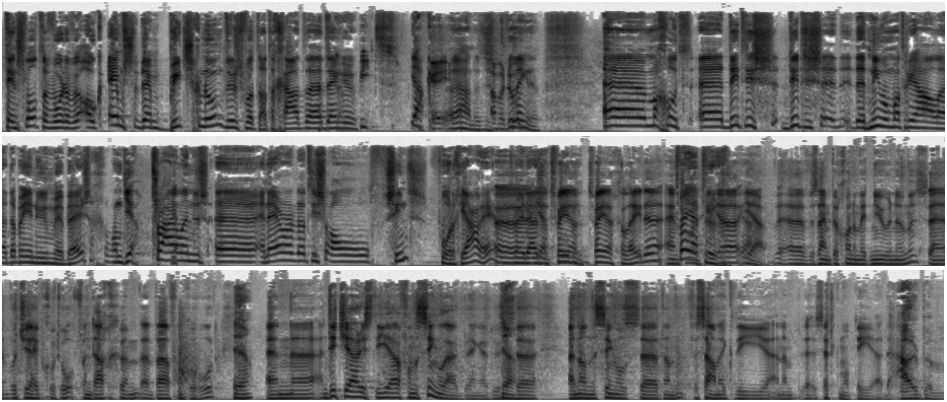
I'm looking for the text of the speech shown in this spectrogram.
Ten slotte worden we ook Amsterdam Beach genoemd. Dus wat dat er gaat, denk ik... Beats. Ja, okay. ja, dat is verlengend. Uh, maar goed, uh, dit is, dit is uh, het nieuwe materiaal, daar ben je nu mee bezig. Want ja. Trial and, and Error, dat is al sinds vorig jaar, hè? 2000, ja, twee, jaar, twee jaar geleden. En twee jaar terug. Jaar, ja. we zijn begonnen met nieuwe nummers. wat je hebt gehoord, vandaag een paar van gehoord. Ja. En, en dit jaar is het jaar van de single uitbrengen. Dus, ja. en dan de singles, dan verzamel ik die en dan zet ik hem op de, de album.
